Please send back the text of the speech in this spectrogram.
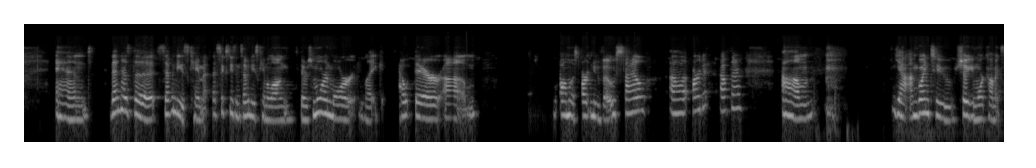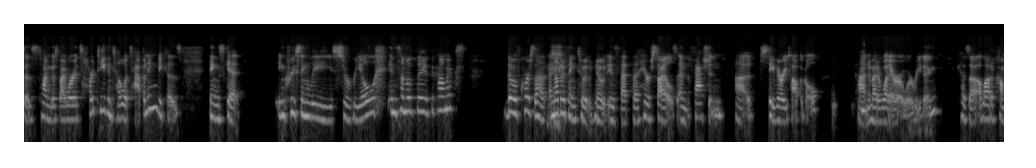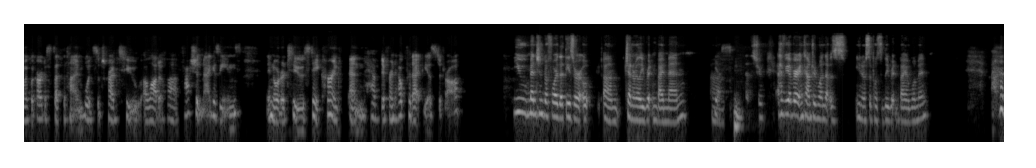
And then as the 70s came, the 60s and 70s came along, there's more and more like out there, um, almost Art Nouveau style uh, art out there. Um, yeah, I'm going to show you more comics as time goes by where it's hard to even tell what's happening because things get increasingly surreal in some of the, the comics. Though, of course, uh, another thing to note is that the hairstyles and the fashion uh, stay very topical uh, no matter what era we're reading. Because uh, a lot of comic book artists at the time would subscribe to a lot of uh, fashion magazines in order to stay current and have different outfit ideas to draw. You mentioned before that these were um, generally written by men. Um, yes, that's true. Have you ever encountered one that was you know, supposedly written by a woman?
